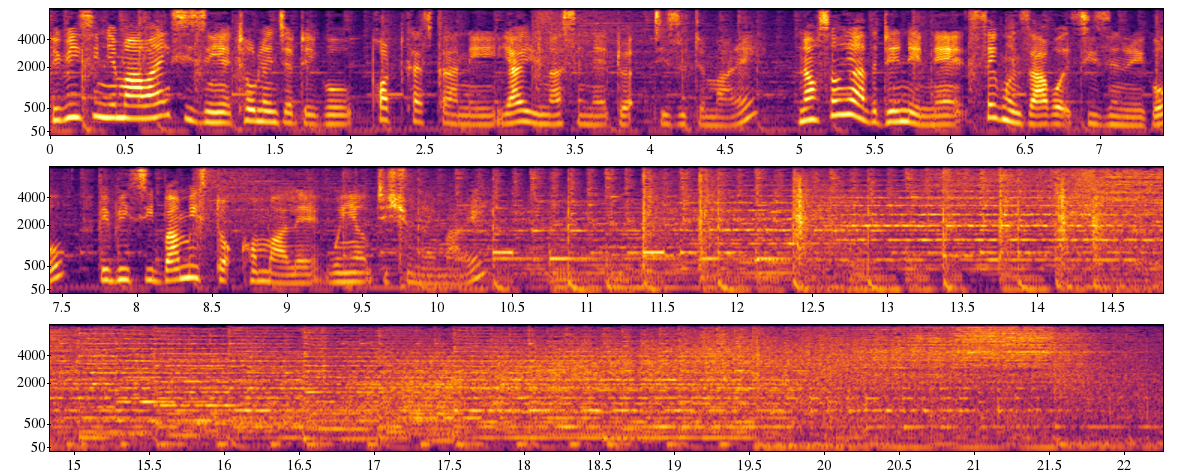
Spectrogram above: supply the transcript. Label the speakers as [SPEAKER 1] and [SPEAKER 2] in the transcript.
[SPEAKER 1] BBC မြန်မာပိုင်းအစီအစဉ်ရဲ့ထုတ်လွှင့်ချက်တွေကို podcast ကနေရယူနိုင်တဲ့အတွက်ကျေးဇူးတင်ပါတယ်။နောက်ဆုံးရသတင်းတွေနဲ့စိတ်ဝင်စားဖို့အစီအစဉ်တွေကို bbcburmese.com မှာလည်းဝင်ရောက်ကြည့်ရှုနိုင်ပါတယ်။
